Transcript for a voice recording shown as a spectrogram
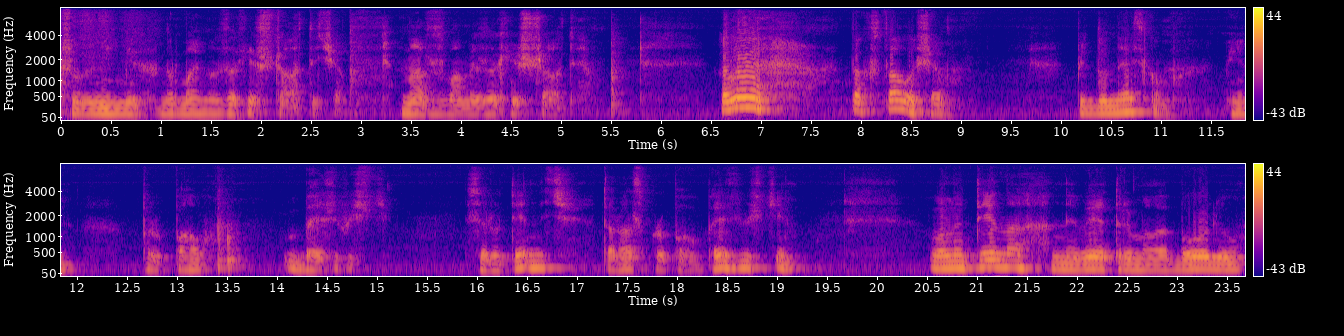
щоб він міг нормально захищати, нас з вами захищати. Але так сталося. Під Донецьком він пропав безвісті. Сиротинець Тарас пропав безвісті. Валентина не витримала болю,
